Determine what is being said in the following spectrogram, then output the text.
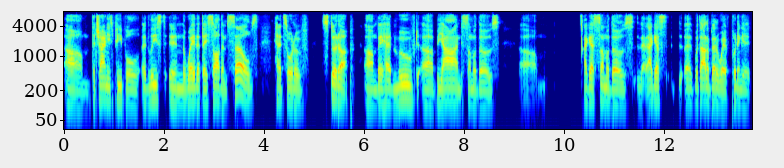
um, the Chinese people, at least in the way that they saw themselves, had sort of stood up. Um, they had moved uh, beyond some of those um, I guess some of those, I guess, uh, without a better way of putting it,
